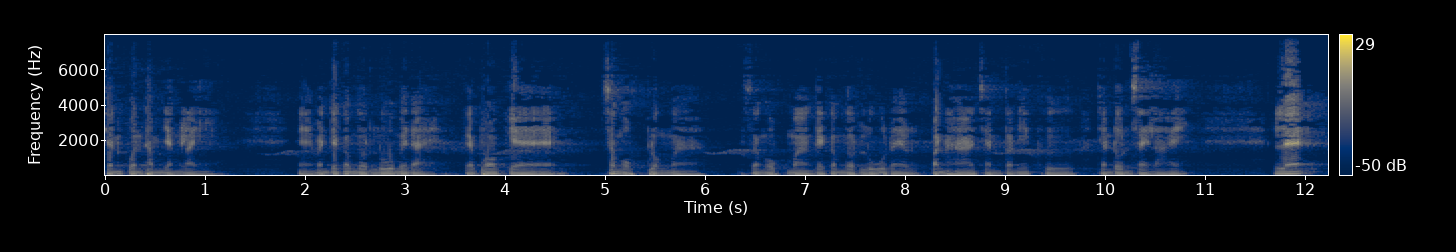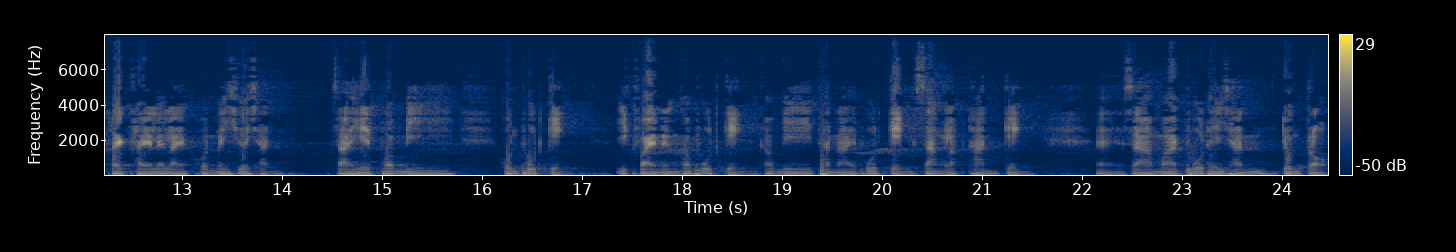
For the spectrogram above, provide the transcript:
ฉันควรทำอย่างไรเนี่ยมันจะกำหนดรู้ไม่ได้ แต่พอแกสงบลงมา สงบมาแกกำหนดรู้ได้ปัญหาฉันตอนนี้คือ ฉันโดนใส่ร้าย และใครๆหลาย ๆ คนไม่เชื่อฉัน สาเหตุเพราะมีคนพูดเก่ง อีกฝ่ายหนึ่งเขาพูดเก่ง เขามีทนายพูดเก่ง สร้างหลักฐานเก่ง สามารถพูดให้ฉันจนตรอก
